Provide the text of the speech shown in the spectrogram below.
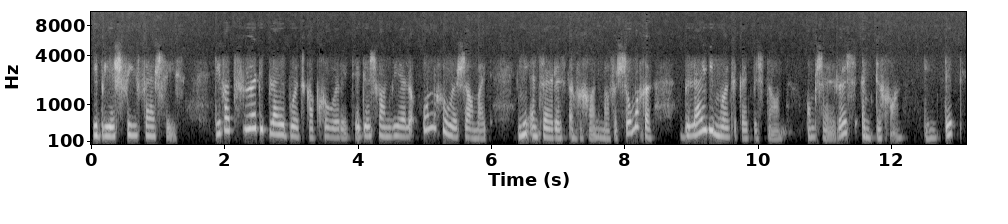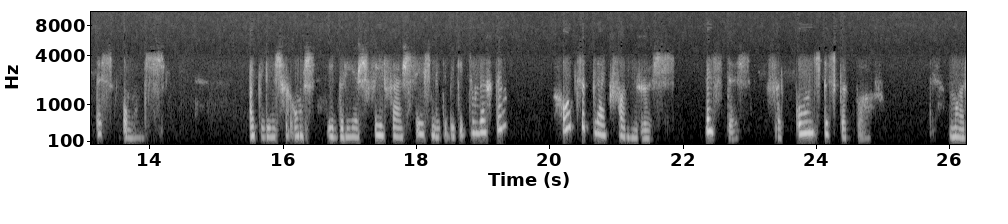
Hebreërs 4 vers 6. Die wat vroeër die blye boodskap gehoor het, het dus van wie hulle ongehoorsaamheid nie in sy rus ingegaan nie, maar vir sommige bly die moontlikheid bestaan om sy rus in te gaan en dit is ons. Ek lees vir ons Hebreërs 4 vers 6 met 'n bietjie toelichting. God se plek van rus is dus vir ons beskikbaar. Maar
